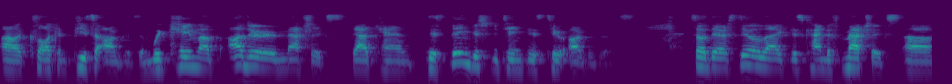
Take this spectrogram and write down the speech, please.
uh, clock and pizza algorithm. We came up other metrics that can distinguish between these two algorithms. So there's still like this kind of metrics. Uh,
